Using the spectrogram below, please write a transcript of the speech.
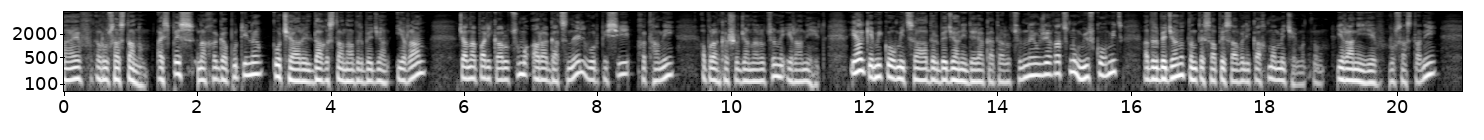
նաև Ռուսաստանում։ Այսպես նախագահ Պուտինը կոչ է արել Դաղստան, Ադրբեջան, Իրան ճանապարհի կառուցումը արագացնել, որպիսի խթանի ապրանքաշրջանառությունը Իրանի հետ։ Իհարկե, մի կողմից սա Ադրբեջանի դերակատարությունն է ուժեղացնում, մյուս կողմից Ադրբեջանը տնտեսապես ավելի կախման մեջ է մտնում Իրանի եւ Ռուսաստանի ու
